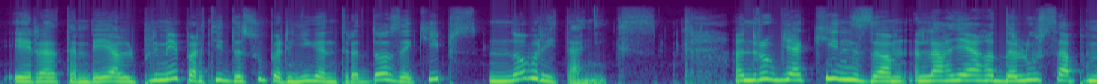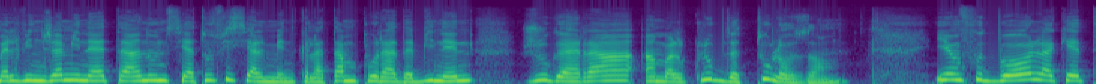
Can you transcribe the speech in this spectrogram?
Era també el primer partit de Superliga entre dos equips no britànics. En rugby a 15, l'arrière de l'USAP Melvin Jaminet ha anunciat oficialment que la temporada vinent jugarà amb el club de Tolosa. I en futbol, aquest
